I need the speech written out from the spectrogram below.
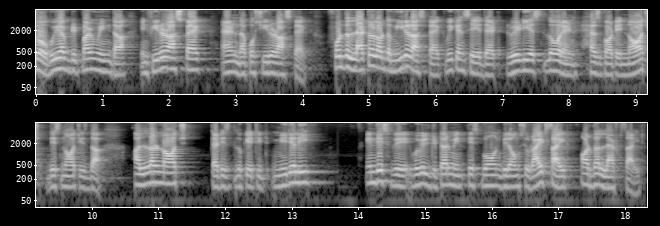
So we have determined the inferior aspect and the posterior aspect. For the lateral or the medial aspect, we can say that radius lower end has got a notch. This notch is the ulnar notch that is located medially. In this way, we will determine this bone belongs to right side or the left side.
